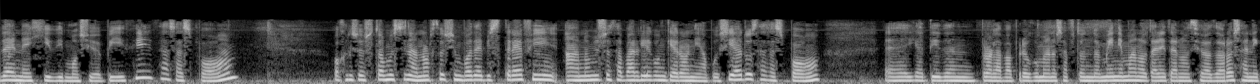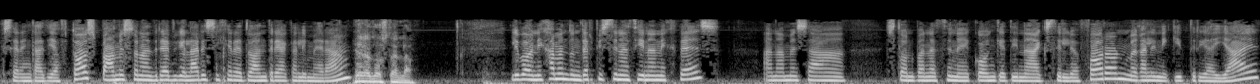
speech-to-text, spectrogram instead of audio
δεν έχει δημοσιοποιηθεί, θα σας πω. Ο Χρυσοστόμος στην ανόρθωση πότε επιστρέφει, α, νομίζω θα πάρει λίγο καιρό η απουσία του, θα σας πω. Ε, γιατί δεν πρόλαβα προηγουμένως αυτόν το μήνυμα όταν ήταν ο Θεοδωρός, αν ήξερε κάτι αυτός. Πάμε στον Ανδρέα Βιολάρη. Συγχαιρετώ, Αντρέα, καλημέρα. Χαιρετώ, Στέλλα. Λοιπόν, είχαμε τον τέρπι στην Αθήνα εχθέ ανάμεσα στον Παναθηναϊκό και την ΑΕΚ στη Λεωφόρων. Μεγάλη νικήτρια η ΑΕΚ.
